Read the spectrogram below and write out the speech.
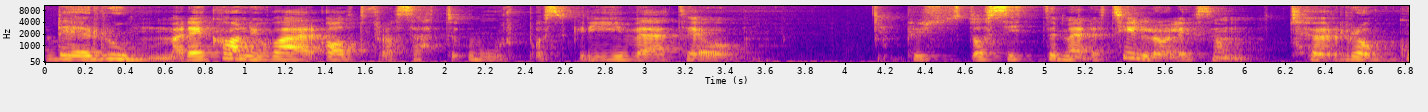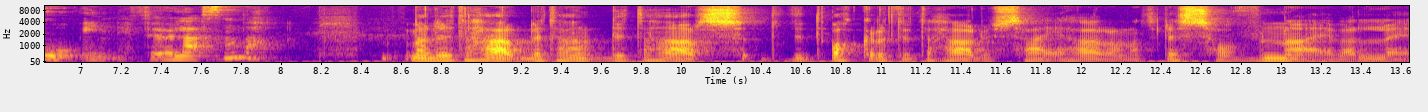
det rommet, det kan jo være alt fra å sette ord på å skrive til å puste og sitte med det, til å liksom tørre å gå inn i følelsen, da. Men dette her, dette her, dette her akkurat dette her du sier her, at det savner jeg veldig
